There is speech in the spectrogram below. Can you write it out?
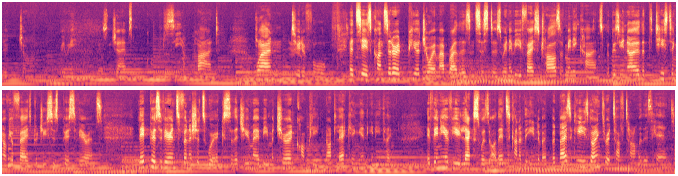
Luke, John. Where we? It's James. See, I'm blind. 1, 2 to 4. It says, Consider it pure joy, my brothers and sisters, whenever you face trials of many kinds, because you know that the testing of your faith produces perseverance. Let perseverance finish its work, so that you may be mature and complete, not lacking in anything. If any of you lacks wisdom, oh, that's kind of the end of it. But basically, he's going through a tough time with his hand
